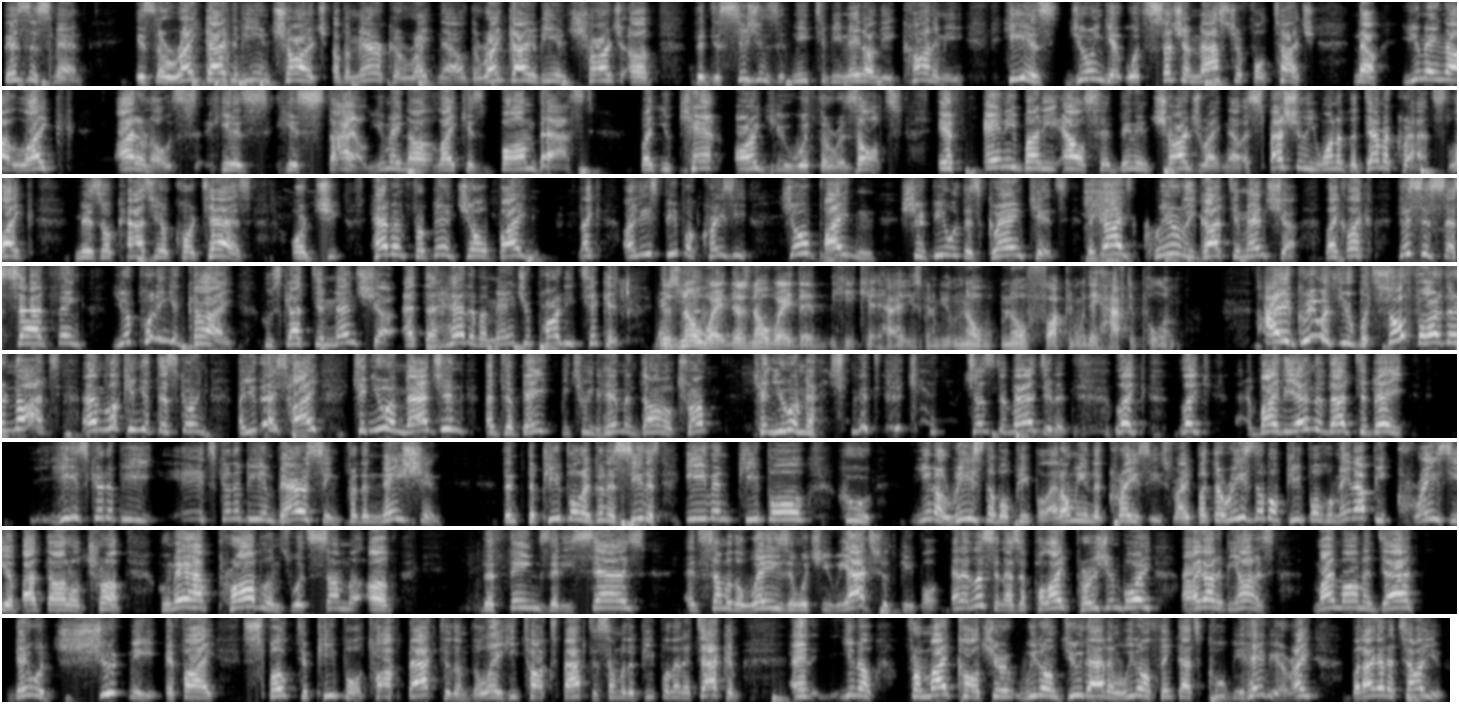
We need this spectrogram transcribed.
businessman, is the right guy to be in charge of America right now, the right guy to be in charge of the decisions that need to be made on the economy. He is doing it with such a masterful touch. Now, you may not like, I don't know, his his style. You may not like his bombast, but you can't argue with the results. If anybody else had been in charge right now, especially one of the Democrats like Ms. Ocasio Cortez or G- heaven forbid Joe Biden, like, are these people crazy? Joe Biden should be with his grandkids. The guy's clearly got dementia. Like, like this is a sad thing. You're putting a guy who's got dementia at the head of a major party ticket. There's no way. There's no way that he can. He's going to be no, no fucking way. They have to pull him. I agree with you, but so far they're not. I'm looking at this going, are you guys high? Can you imagine a debate between him and Donald Trump? Can you imagine it? Just imagine it. Like, like by the end of that debate, he's going to be, it's going to be embarrassing for the nation. The, the people are going to see this. Even people who, you know, reasonable people. I don't mean the crazies, right? But the reasonable people who may not be crazy about Donald Trump, who may have problems with some of the things that he says and some of the ways in which he reacts with people. And I, listen, as a polite Persian boy, I got to be honest. My mom and dad, they would shoot me if I spoke to people, talk back to them the way he talks back to some of the people that attack him. And, you know, from my culture, we don't do that and we don't think that's cool behavior, right? But I got to tell you,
